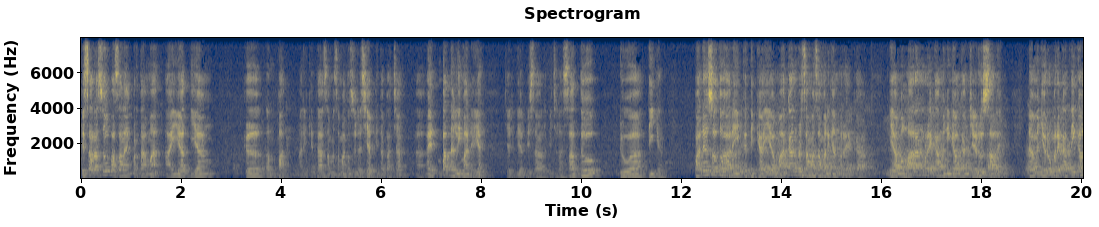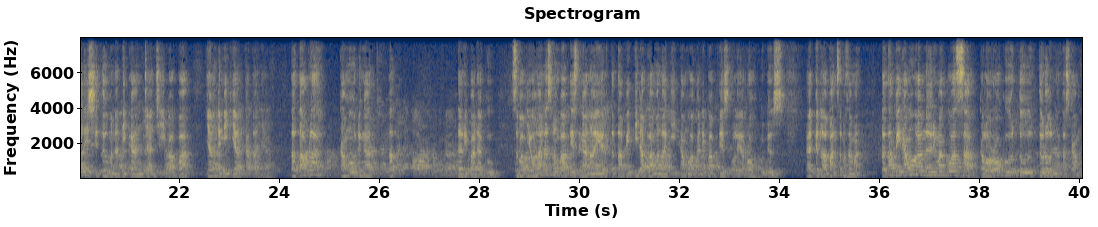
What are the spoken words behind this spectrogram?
Kisah Rasul pasal yang pertama, ayat yang keempat. Mari kita sama-sama kalau sudah siap kita baca uh, ayat 4 dan 5 deh ya. Jadi biar bisa lebih jelas. Satu, dua, tiga. Pada suatu hari ketika ia makan bersama-sama dengan mereka, ia melarang mereka meninggalkan Yerusalem dan menyuruh mereka tinggal di situ menantikan janji Bapa yang demikian katanya. Tetaplah kamu dengar daripadaku. Sebab Yohanes membaptis dengan air, tetapi tidak lama lagi kamu akan dibaptis oleh Roh Kudus. Ayat ke-8 sama-sama. Tetapi kamu akan menerima kuasa kalau rohku turun atas kamu.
